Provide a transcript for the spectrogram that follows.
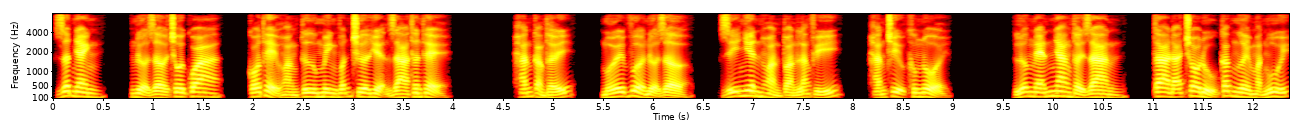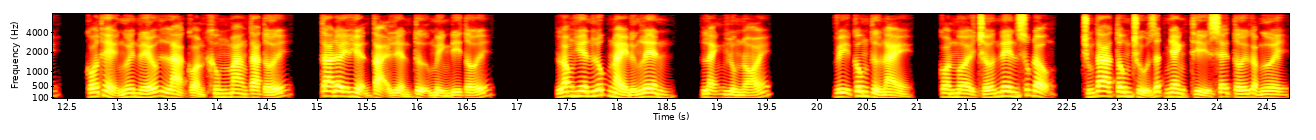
Rất nhanh, nửa giờ trôi qua, có thể Hoàng Tư Minh vẫn chưa hiện ra thân thể. Hắn cảm thấy, mới vừa nửa giờ, dĩ nhiên hoàn toàn lãng phí, hắn chịu không nổi. Lưỡng nén nhang thời gian, ta đã cho đủ các ngươi mặt mũi, có thể ngươi nếu là còn không mang ta tới, ta đây hiện tại liền tự mình đi tới. Long Hiên lúc này đứng lên, lạnh lùng nói. Vị công tử này, còn mời chớ nên xúc động, chúng ta tông chủ rất nhanh thì sẽ tới gặp ngươi,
